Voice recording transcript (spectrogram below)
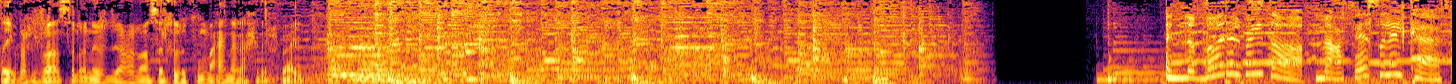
طيب نروح الفاصل ونرجع ونواصل. خليكم معنا لا أحد يروح بعيد. النظارة البيضاء مع فيصل الكاف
